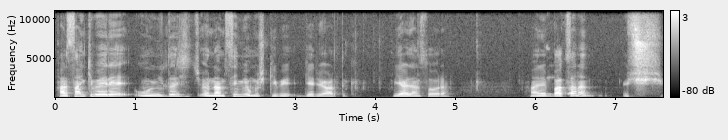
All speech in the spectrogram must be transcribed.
hani sanki böyle oyuncuları hiç önemsemiyormuş gibi geliyor artık bir yerden sonra. Hani baksana 3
